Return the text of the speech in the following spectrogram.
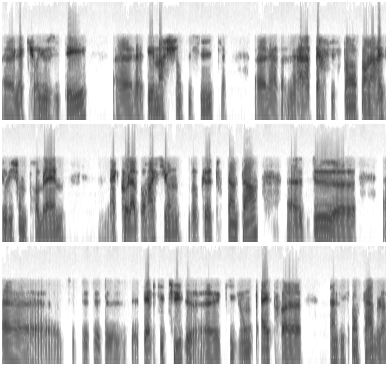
la curiosité, la démarche scientifique, la, la, persistance dans la résolution de problèmes, la collaboration, donc tout un tas de d'aptitudes qui vont être indispensable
